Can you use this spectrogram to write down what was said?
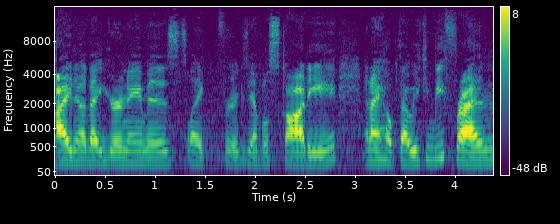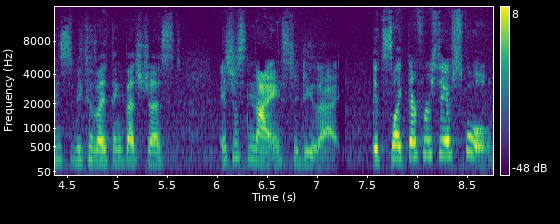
I know that your name is like, for example, Scotty, and I hope that we can be friends because I think that's just it's just nice to do that. It's like their first day of school.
